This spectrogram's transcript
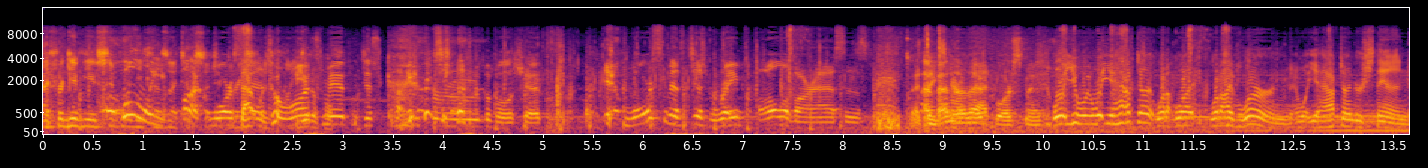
I forgive you simply Holy because I took fuck, such a War great That Smith. was To beautiful. Warsmith just cutting through the bullshit. Yeah, Warsmith just raped all of our asses. That I takes bet care of I that, Warsmith. Well, you what you have to what what what I've learned and what you have to understand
